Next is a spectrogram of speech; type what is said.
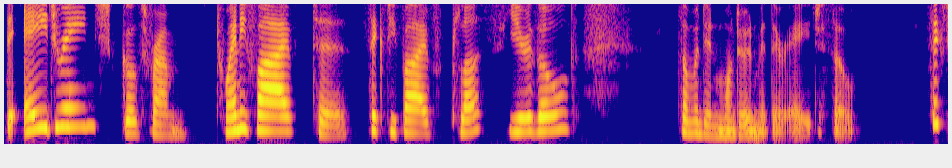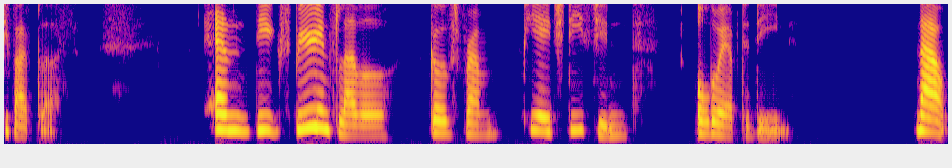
The age range goes from 25 to 65 plus years old. Someone didn't want to admit their age, so 65 plus. And the experience level goes from PhD students all the way up to dean. Now,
